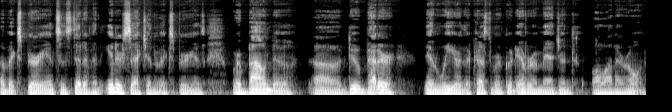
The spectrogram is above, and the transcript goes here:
of experience instead of an intersection of experience, we're bound to uh, do better than we or the customer could ever imagine all on our own.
